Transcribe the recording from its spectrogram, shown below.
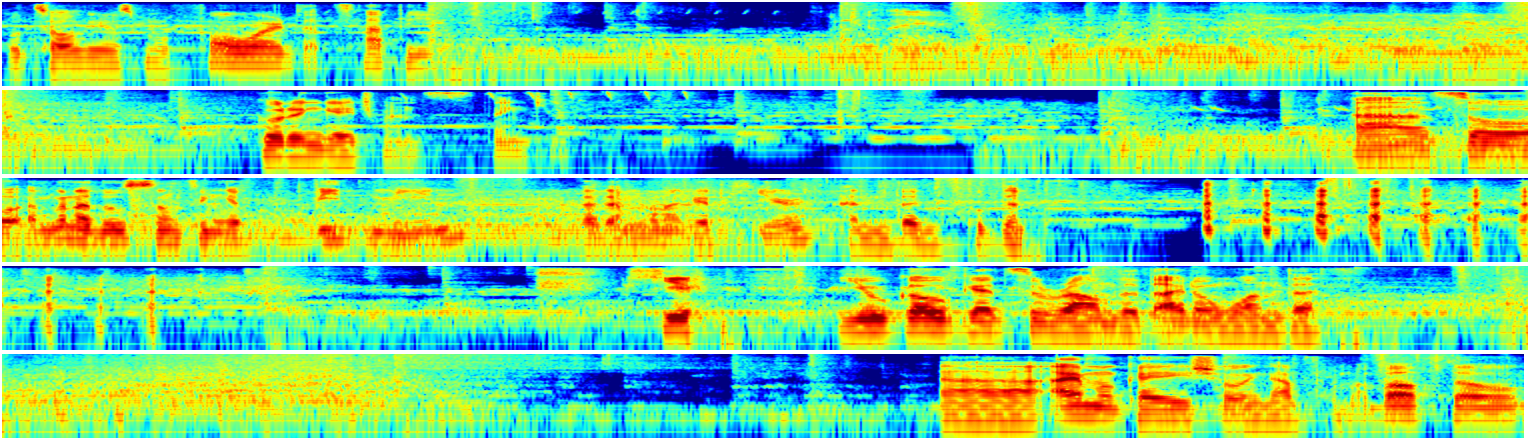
Foot soldiers move forward, that's happy. Put you there. Good engagements, thank you. Uh, so I'm gonna do something a bit mean but I'm gonna get here and then put them here. You go get surrounded. I don't want that. Uh, I'm okay showing up from above though.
